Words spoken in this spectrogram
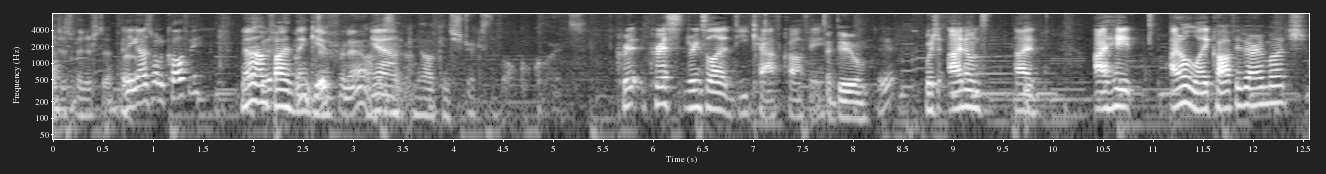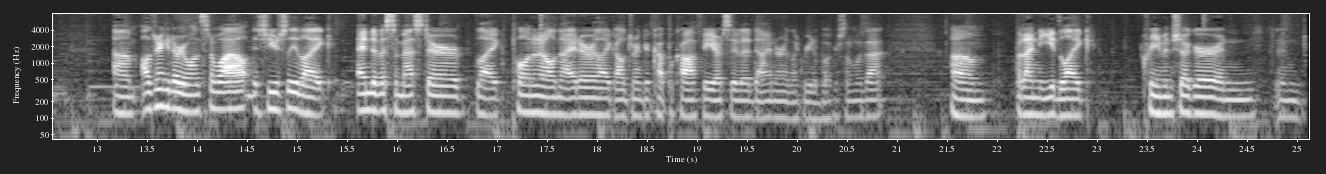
I just finished it. Any guys want a coffee? No, I'm good. fine, thank you. Good for now. Yeah, You know, it constricts the vocal cords. Chris, Chris drinks a lot of decaf coffee. I do. which I don't. I I hate. I don't like coffee very much. Um, I'll drink it every once in a while. It's usually like end of a semester, like pulling an all nighter. Like I'll drink a cup of coffee or sit at a diner and like read a book or something like that. Um, but I need like cream and sugar and and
